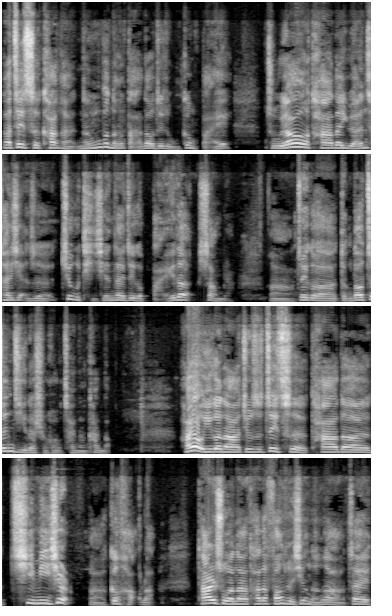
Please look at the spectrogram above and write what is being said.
那这次看看能不能达到这种更白。主要它的原彩显示就体现在这个白的上边啊，这个等到真机的时候才能看到。还有一个呢，就是这次它的气密性啊更好了。他是说呢，它的防水性能啊，在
